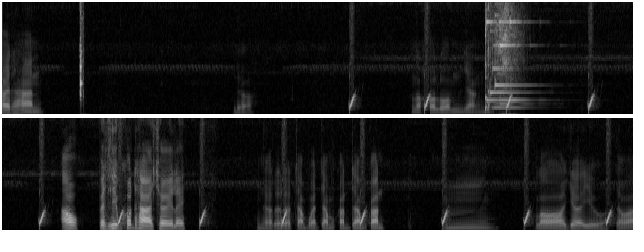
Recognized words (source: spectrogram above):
ค่ายทหาร เดี๋ยว เราเข้าร่วมอย่าง เอาเป็นทีมค้นหาเฉยเลย เดี๋ยวเดี๋ยวจำก่อนจำก่อนจำก่อนอืมล้อเยอะอยู่ แต่ว่า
